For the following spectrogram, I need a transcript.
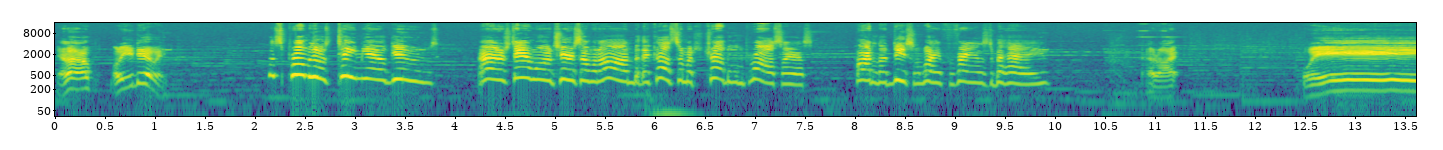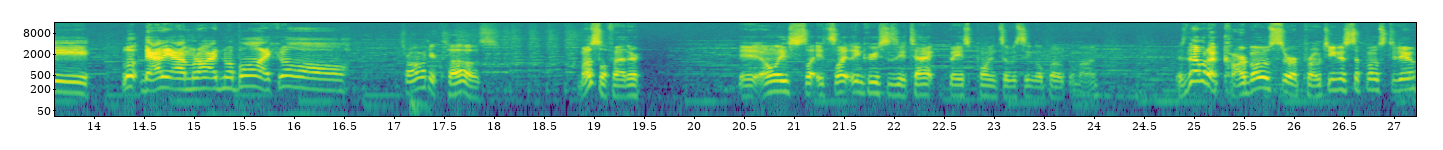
Hello? What are you doing? What's the problem with those Team Yell goons? I understand wanting to cheer someone on, but they cause so much trouble in the process. Hardly a decent way for fans to behave. Alright. We look, Daddy, I'm riding my bike. Oh. What's wrong with your clothes? Muscle Feather. It only sli- it slightly increases the attack base points of a single Pokemon. Isn't that what a Carbos or a Protein is supposed to do?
